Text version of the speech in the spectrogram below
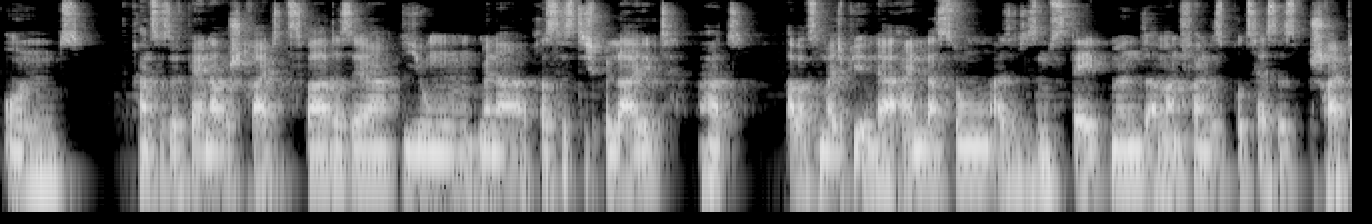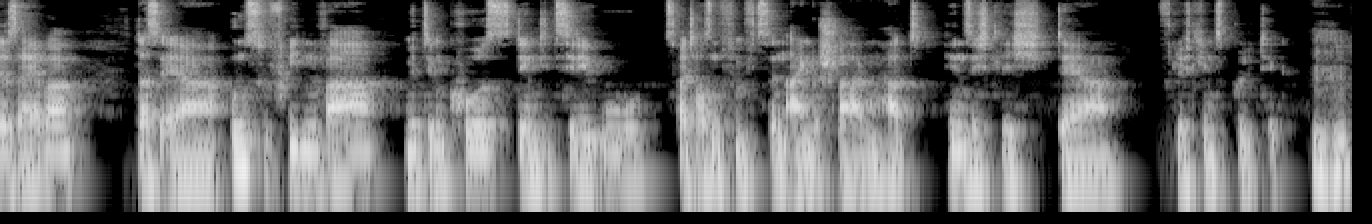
Und Hans-Josef Berner bestreitet zwar, dass er die jungen Männer rassistisch beleidigt hat, aber zum Beispiel in der Einlassung, also diesem Statement am Anfang des Prozesses, beschreibt er selber, dass er unzufrieden war mit dem Kurs, den die CDU 2015 eingeschlagen hat hinsichtlich der Flüchtlingspolitik. Mhm.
